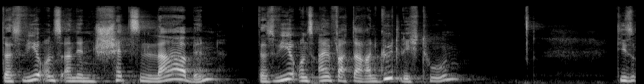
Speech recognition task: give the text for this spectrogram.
dass wir uns an den Schätzen laben, dass wir uns einfach daran gütlich tun, diesen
